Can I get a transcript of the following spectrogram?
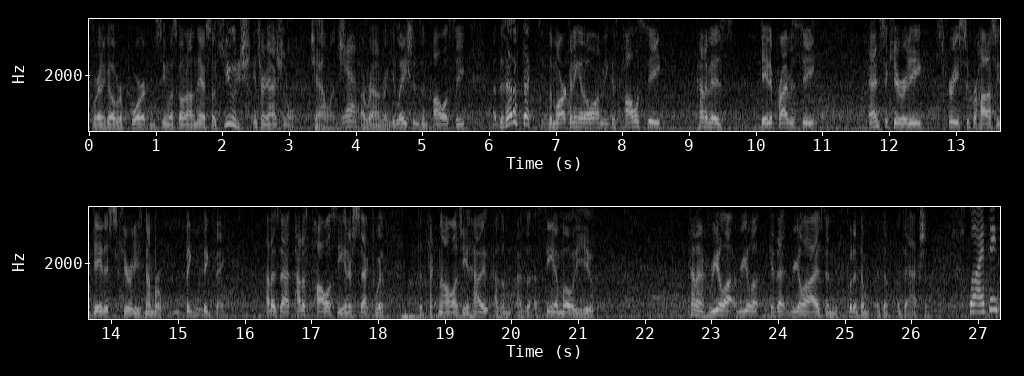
we're going to go report and see what's going on there. So huge international challenge Yes. around regulations and policy. Uh, does that affect the marketing at all? I mean, because policy kind of is data privacy and security. Security is super hot, obviously data security is number, big, big thing. How does that, how does policy intersect with the technology and how, as a, as a CMO, you kind of realize, real, get that realized and put into, into, into action? Well, I think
